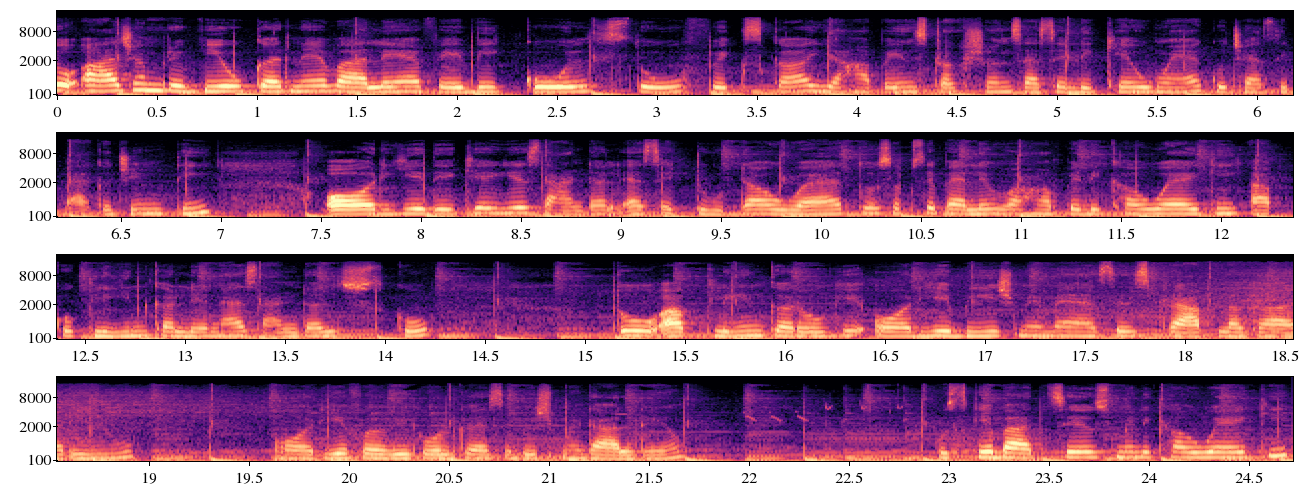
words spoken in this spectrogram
तो आज हम रिव्यू करने वाले हैं फेविकोल सो फिक्स का। यहाँ पे इंस्ट्रक्शंस ऐसे लिखे हुए हैं, कुछ ऐसी पैकेजिंग थी। और ये देखिए, ये सैंडल ऐसे टूटा हुआ है। तो सबसे पहले वहाँ पे लिखा हुआ है कि आपको क्लीन कर लेना है सैंडल्स को। तो आप क्लीन करोगे और ये बीच में मैं ऐसे स्ट्रैप लगा रही हूँ। और ये फेविकोल को ऐसे बीच में डाल रही हूँ। उसके बाद से उसमें लिखा हुआ है कि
